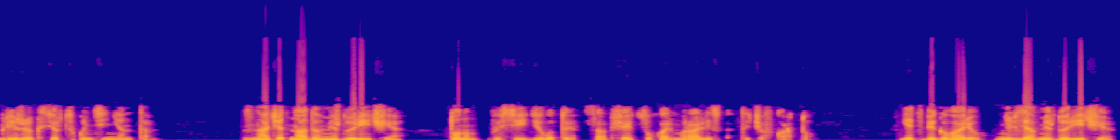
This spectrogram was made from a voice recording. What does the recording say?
ближе к сердцу континента. Значит, надо в Междуречье. Тоном «Вы все идиоты», сообщает сухарь-моралист, тыча в карту. «Я тебе говорю, нельзя в Междуречье»,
